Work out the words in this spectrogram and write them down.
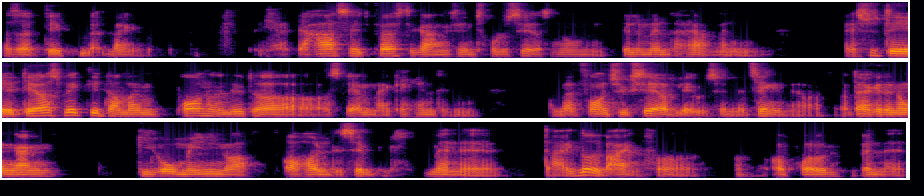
altså det, man, jeg har set første gang at introducere sådan nogle elementer her, men jeg synes, det, det er også vigtigt, når man prøver noget nyt og, og ser, om man kan hente den, og man får en succesoplevelse med tingene, og, og der kan det nogle gange give god mening at, at holde det simpelt, men øh, der er ikke noget i vejen for at, at prøve det, men øh,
